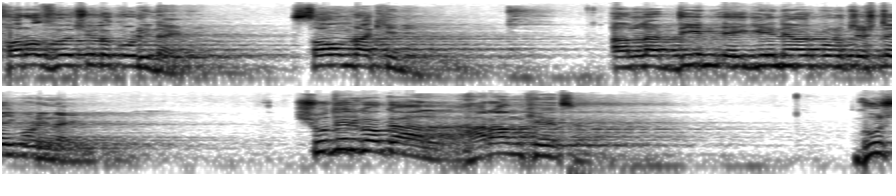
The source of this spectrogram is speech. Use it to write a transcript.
ফরজ হয়েছিল করি নাই সম রাখিনি। আল্লাহর দিন এগিয়ে নেওয়ার কোনো চেষ্টাই করি নাই। সুদীর্ঘকাল হারাম খেয়েছেন, ঘুষ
